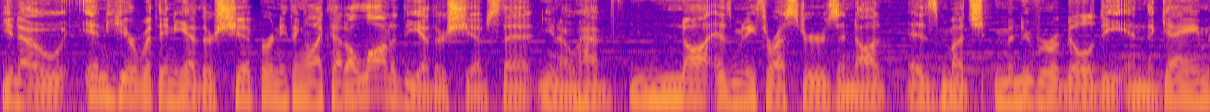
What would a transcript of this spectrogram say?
you know, in here with any other ship or anything like that, a lot of the other ships that, you know, have not as many thrusters and not as much maneuverability in the game,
